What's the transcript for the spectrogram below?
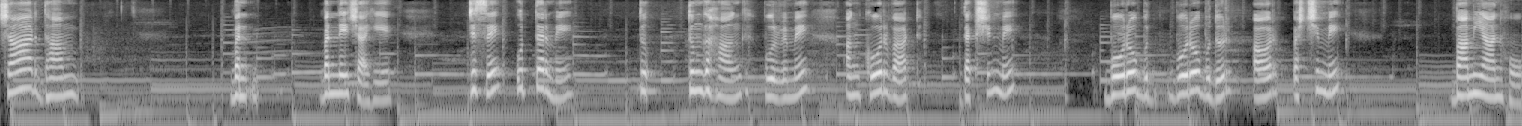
चार धाम बन, बनने चाहिए। जिससे उत्तर में तु, तुंगहांग पूर्व में अंकोरवाट दक्षिण में बोरो बोरोबुदुर और पश्चिम में बामियान हो।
